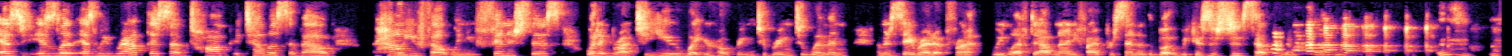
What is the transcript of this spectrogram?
as as as we wrap this up, talk tell us about how you felt when you finished this, what it brought to you, what you're hoping to bring to women. I'm going to say right up front, we left out 95% of the book because it's just no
